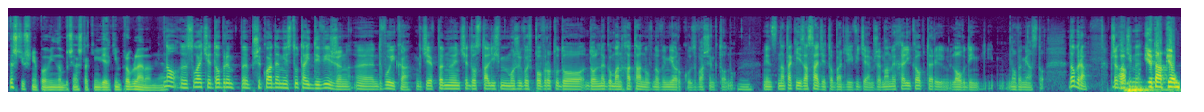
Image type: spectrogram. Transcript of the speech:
też już nie powinno być aż takim wielkim problemem. Nie? No, słuchajcie, dobrym przykładem jest tutaj Division e, dwójka, gdzie w pewnym momencie dostaliśmy możliwość powrotu do Dolnego Manhattanu w Nowym Jorku z Waszyngtonu. Hmm. Więc na takiej zasadzie to bardziej widziałem, że mamy helikopter i loading i nowe miasto. Dobra, przechodzimy. A GTA 5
